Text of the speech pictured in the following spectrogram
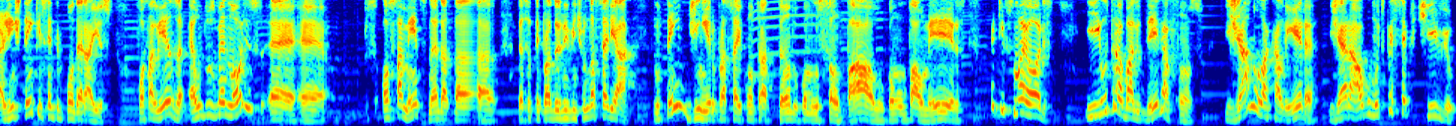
a gente tem que sempre ponderar isso. Fortaleza é um dos menores é, é, orçamentos né, da, da, dessa temporada 2021 da Série A. Não tem dinheiro para sair contratando como um São Paulo, como um Palmeiras, equipes maiores. E o trabalho dele, Afonso, já no Lacaleira, já era algo muito perceptível.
